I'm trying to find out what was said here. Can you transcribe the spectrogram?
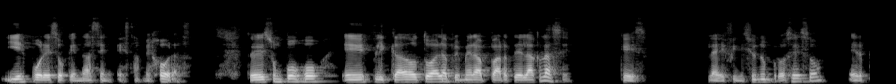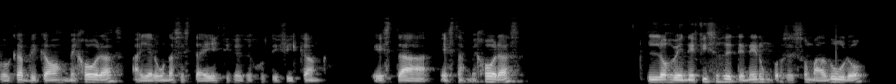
Y es por eso que nacen estas mejoras. Entonces, un poco he explicado toda la primera parte de la clase, que es la definición de un proceso, el por qué aplicamos mejoras, hay algunas estadísticas que justifican esta, estas mejoras, los beneficios de tener un proceso maduro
